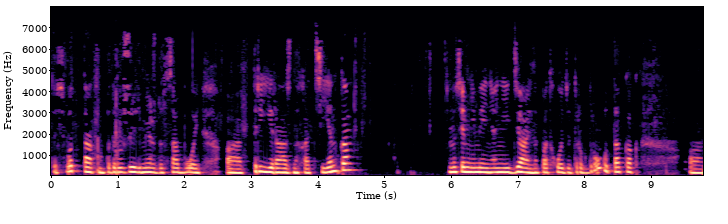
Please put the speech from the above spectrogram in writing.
То есть вот так мы подружили между собой а, три разных оттенка. Но тем не менее они идеально подходят друг другу, так как а,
